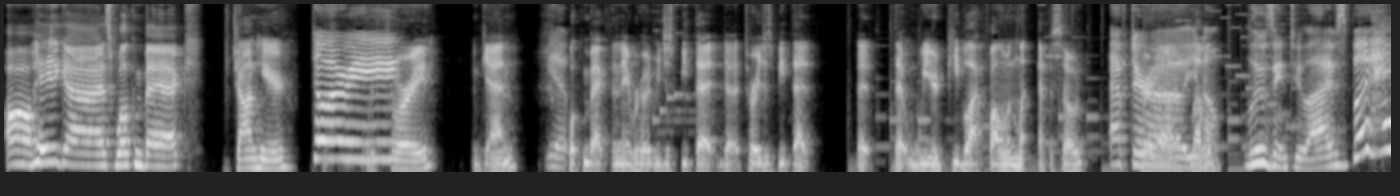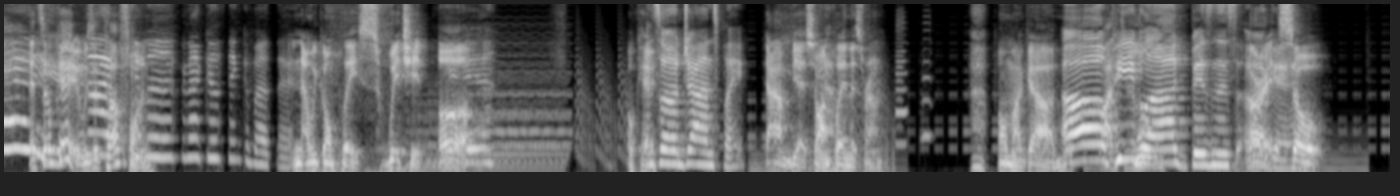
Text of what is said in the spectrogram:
Oh, hey guys, welcome back. John here Tory. with Tory again. Yeah. Welcome back to the neighborhood. We just beat that. Uh, Tory just beat that that that weird P Block following le- episode. After or, uh, uh, you know losing two lives, but hey, It's okay, it was a tough one. gonna- We're not gonna think about that. And now we gonna play Switch It Up. Yeah. Okay. And so John's playing. um, yeah. So I'm playing this round. Oh my God. Oh, P block business. All right. again. So,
